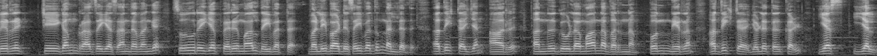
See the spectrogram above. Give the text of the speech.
விருட்சிகம் ராசைய சார்ந்தவங்க சூரிய பெருமாள் தெய்வத்தை வழிபாடு செய்வதும் நல்லது. அதிர்ஷ்டயன் ஆறு அனுகூலமான வர்ணம் பொன் நிறம் அதிர்ஷ்ட எழுத்துக்கள் எஸ் எல்.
